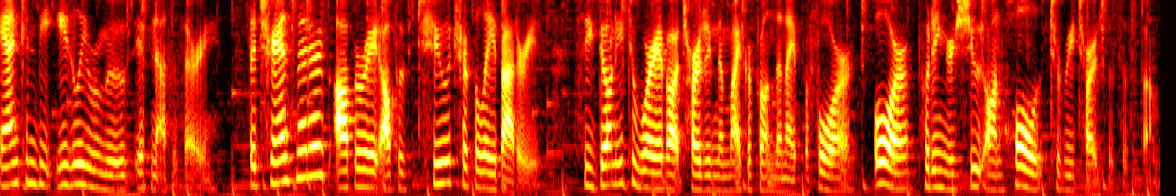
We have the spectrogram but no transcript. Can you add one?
and can be easily removed if necessary. The transmitters operate off of two AAA batteries, so you don't need to worry about charging the microphone the night before or putting your shoot on hold to recharge the system.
